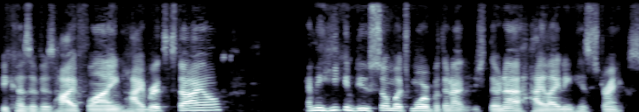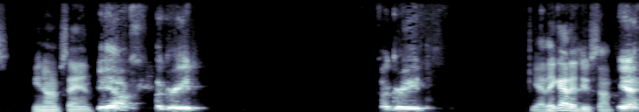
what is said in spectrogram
because of his high flying hybrid style. I mean, he can do so much more, but they're not they're not highlighting his strengths. You know what I'm saying? yeah, agreed. Agreed. Yeah, they got to do something. Yeah,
